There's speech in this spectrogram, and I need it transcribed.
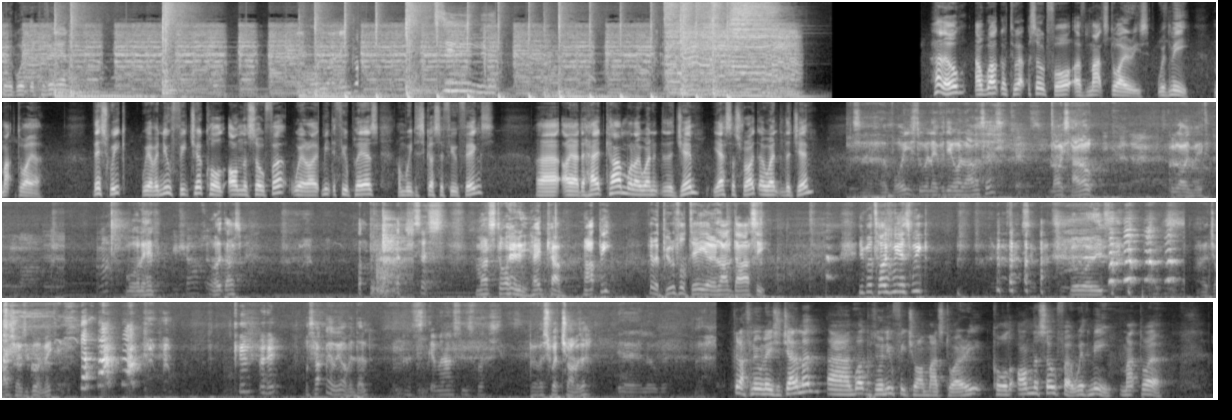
going to go into the pavilion. Hello, and welcome to episode 4 of Matt's Diaries with me, Matt Dwyer. This week, we have a new feature called On the Sofa where I meet a few players and we discuss a few things. Uh, I had a head cam when I went into the gym. Yes, that's right, I went to the gym. The boys doing a video analysis. Nice, hello. Line, mate. Morning. Right, that's. Sis. Matt's diary, head cam. Happy? Got a beautiful day here in Llandarcy. You got time for me this week? no worries. Uh, Josh, how's it going, mate? Good, mate. What's happening? We haven't done. Let's get my house in first. Bit of a switch on, is it? Yeah, a little bit. Good afternoon, ladies and gentlemen, and welcome to a new feature on Matt's Diary called On the Sofa with me, Matt Dwyer.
